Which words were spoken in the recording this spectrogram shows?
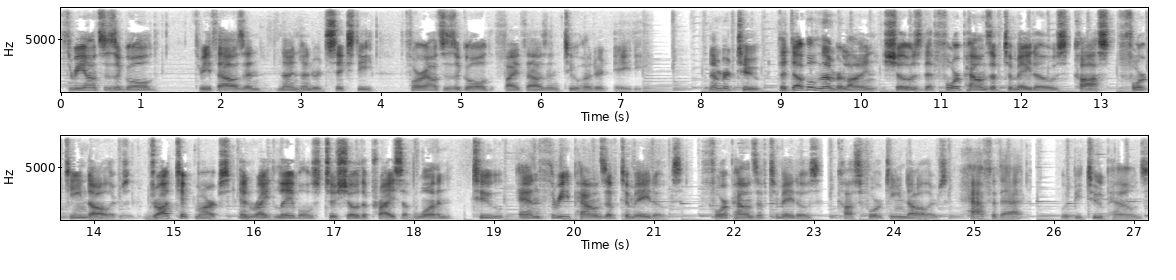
3 ounces of gold, 3,960. 4 ounces of gold, 5,280. Number 2. The double number line shows that 4 pounds of tomatoes cost $14. Draw tick marks and write labels to show the price of 1, 2, and 3 pounds of tomatoes. 4 pounds of tomatoes cost $14. Half of that would be 2 pounds,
